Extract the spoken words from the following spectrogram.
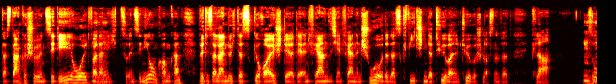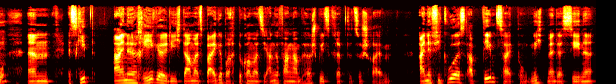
das Dankeschön CD holt, weil mhm. er nicht zur Inszenierung kommen kann, wird es allein durch das Geräusch der, der entfernen, sich entfernenden Schuhe oder das Quietschen der Tür, weil eine Tür geschlossen wird, klar. Mhm. So. Ähm, es gibt eine Regel, die ich damals beigebracht bekommen, als ich angefangen habe, Hörspielskripte zu schreiben. Eine Figur ist ab dem Zeitpunkt nicht mehr in der Szene,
